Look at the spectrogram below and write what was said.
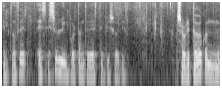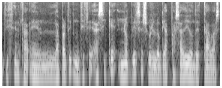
Entonces, es, eso es lo importante de este episodio. Sobre todo cuando nos dicen en la parte que nos dice, así que no pienses sobre lo que has pasado y dónde estabas,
